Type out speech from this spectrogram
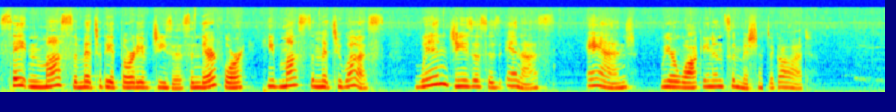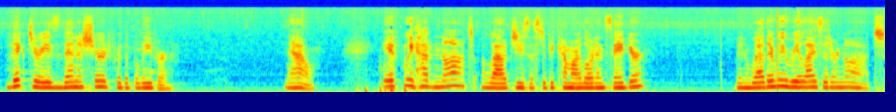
Satan must submit to the authority of Jesus, and therefore he must submit to us when Jesus is in us and we are walking in submission to God. Victory is then assured for the believer. Now, if we have not allowed Jesus to become our Lord and Savior, then whether we realize it or not,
